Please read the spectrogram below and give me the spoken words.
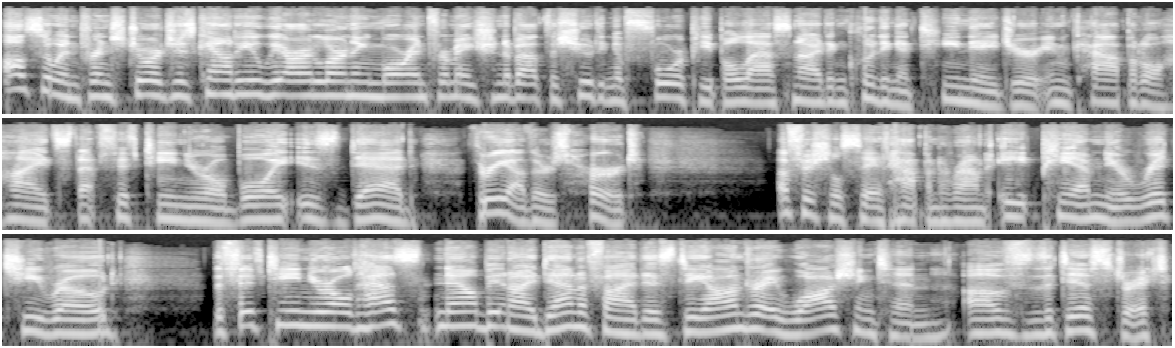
Also in Prince George's County, we are learning more information about the shooting of four people last night, including a teenager in Capitol Heights. That 15 year old boy is dead, three others hurt. Officials say it happened around 8 p.m. near Ritchie Road. The 15 year old has now been identified as DeAndre Washington of the district.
